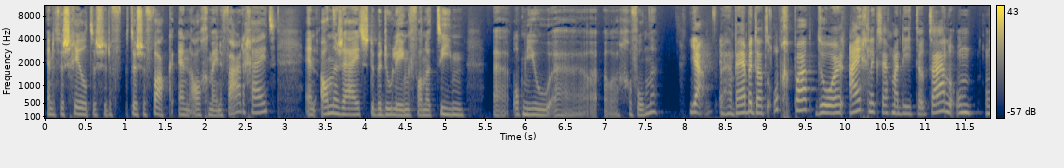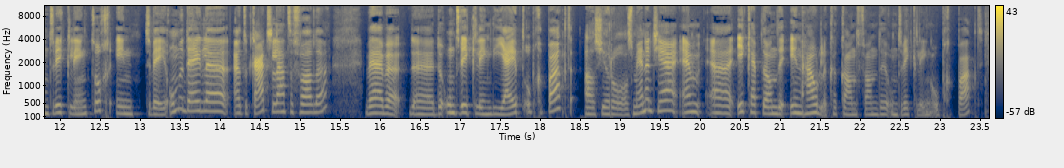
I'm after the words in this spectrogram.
en het verschil tussen, de, tussen vak en algemene vaardigheid. En anderzijds de bedoeling van het team opnieuw gevonden. Ja, we hebben dat opgepakt door eigenlijk zeg maar, die totale ontwikkeling toch in twee onderdelen uit elkaar te laten vallen. We hebben de, de ontwikkeling die jij hebt opgepakt als je rol als manager. En uh, ik heb dan de inhoudelijke kant van de ontwikkeling opgepakt.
